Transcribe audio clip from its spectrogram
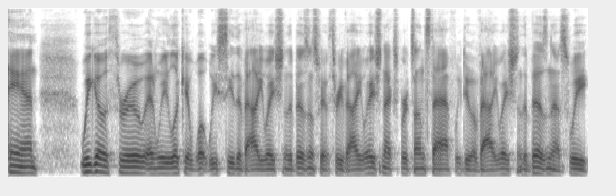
And we go through and we look at what we see the valuation of the business. We have three valuation experts on staff. We do a valuation of the business. We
